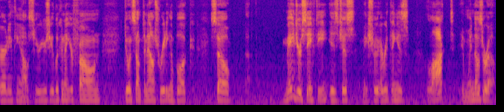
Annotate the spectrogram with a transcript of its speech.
or anything else. You're usually looking at your phone, doing something else, reading a book. So uh, major safety is just make sure everything is locked and windows are up.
